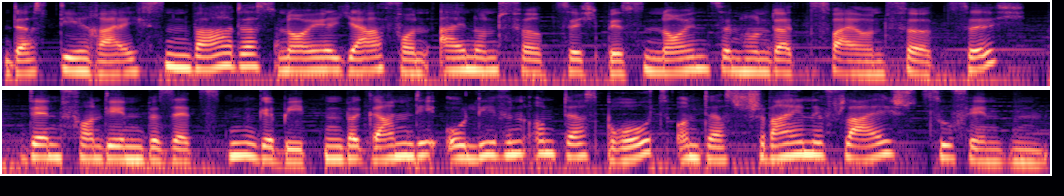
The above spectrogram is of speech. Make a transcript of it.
dass die Reichsen war das neue Jahr von 41 bis 1942, denn von den besetzten Gebieten begann die Oliven und das Brot und das Schweinefleisch zu finden.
